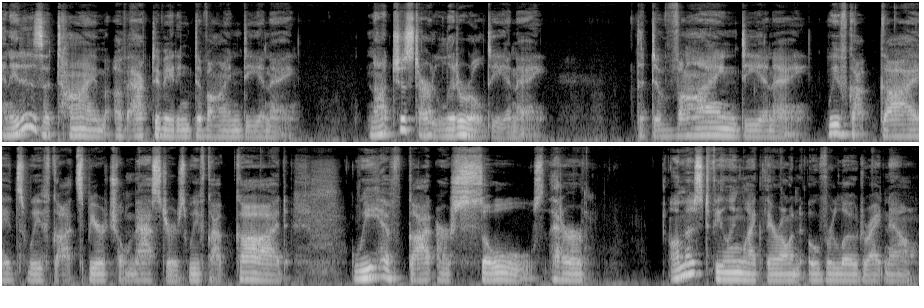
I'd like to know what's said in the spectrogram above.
And it is a time of activating divine DNA, not just our literal DNA, the divine DNA. We've got guides, we've got spiritual masters, we've got God. We have got our souls that are almost feeling like they're on overload right now.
